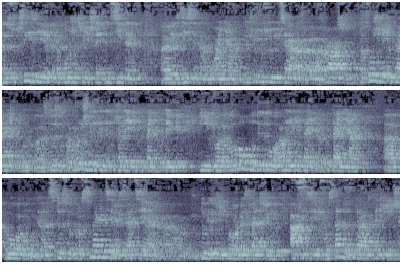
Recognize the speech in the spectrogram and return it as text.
е, субсидії, також на сьогоднішній пенсійне здійснення нарахування. Що стосується е, РАКСу, також є питання тому, е, про народження дитини, хоча деякі питання подають і в пологовому будинку, але є питання, е, про е, свідоцтво про смерть, реєстрація е, довідки про реєстрацію акцій цивільного стану та таке інше.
